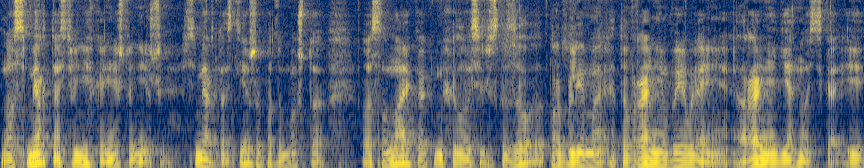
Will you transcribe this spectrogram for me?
Но смертность у них, конечно, ниже. Смертность ниже, потому что основная, как Михаил Васильевич сказал, проблема – это в раннем выявлении, ранняя диагностика. И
